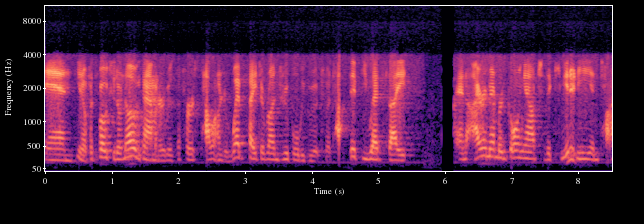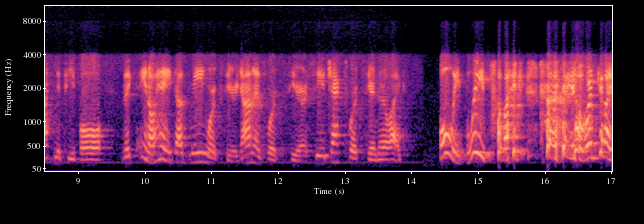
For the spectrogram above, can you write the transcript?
and you know, for the folks who don't know, Examiner was the first top 100 website to run Drupal. We grew it to a top 50 website. And I remember going out to the community and talking to people, like, you know, hey, Doug Green works here, Janez works here, CHX works here, and they're like, holy bleep, like, you know, when can I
